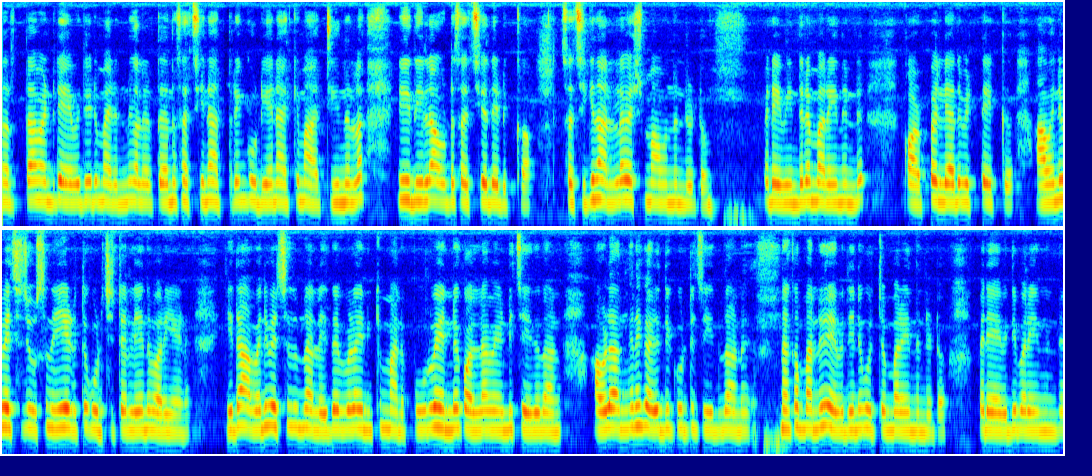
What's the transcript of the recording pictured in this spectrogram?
നിർത്താൻ വേണ്ടി രേവതി ഒരു മരുന്ന് കലർത്തുന്ന സച്ചിനെ അത്രയും കുടിയനാക്കി മാറ്റി എന്നുള്ള രീതിയിലാവട്ടെ സച്ചി അത് എടുക്കുക സച്ചിക്ക് നല്ല വിഷമാവുന്നുണ്ട് കേട്ടോ. അപ്പോൾ രവീന്ദ്രൻ പറയുന്നുണ്ട് കുഴപ്പമില്ല അത് വിട്ടേക്ക്. അവന് വെച്ച് ജ്യൂസ് നീ എടുത്ത് കുടിച്ചിട്ടല്ലേ എന്ന് പറയാണ്. ഇത് അവന് വെച്ചതൊന്നല്ല ഇത് ഇവളെ എനിക്ക് മനഃപൂർവം എന്നെ കൊല്ലാൻ വേണ്ടി ചെയ്തതാണ്. അവൾ അങ്ങനെ കരുതിക്കൂട്ടി ചെയ്തതാണ് എന്നൊക്കെ പറഞ്ഞ് രേവതിനെ കുറ്റം പറയുന്നുണ്ട് കേട്ടോ അപ്പോൾ രേവതി പറയുന്നുണ്ട്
